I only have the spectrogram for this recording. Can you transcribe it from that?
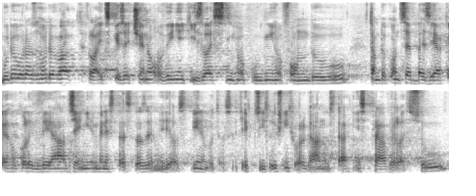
budou rozhodovat laicky řečeno o vynětí z lesního půdního fondu, tam dokonce bez jakéhokoliv vyjádření ministerstva zemědělství nebo těch příslušných orgánů státní zprávy lesů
